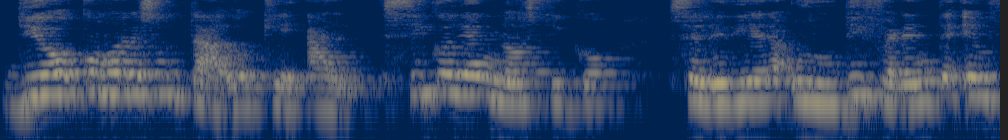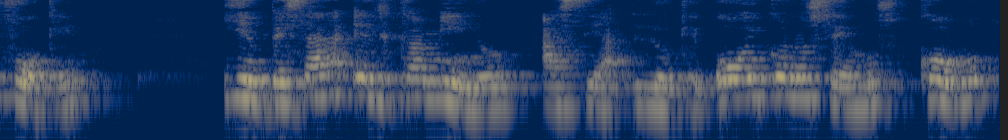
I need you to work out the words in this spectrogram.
dio como resultado que al psicodiagnóstico se le diera un diferente enfoque y empezara el camino hacia lo que hoy conocemos como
